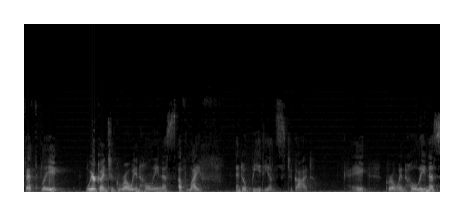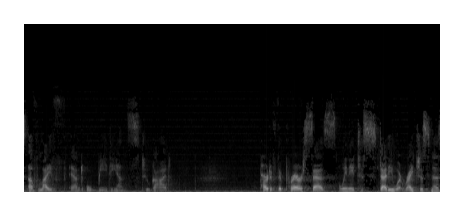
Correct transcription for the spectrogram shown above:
fifthly, we're going to grow in holiness of life and obedience to God. Okay? Grow in holiness of life and obedience to God part of the prayer says we need to study what righteousness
